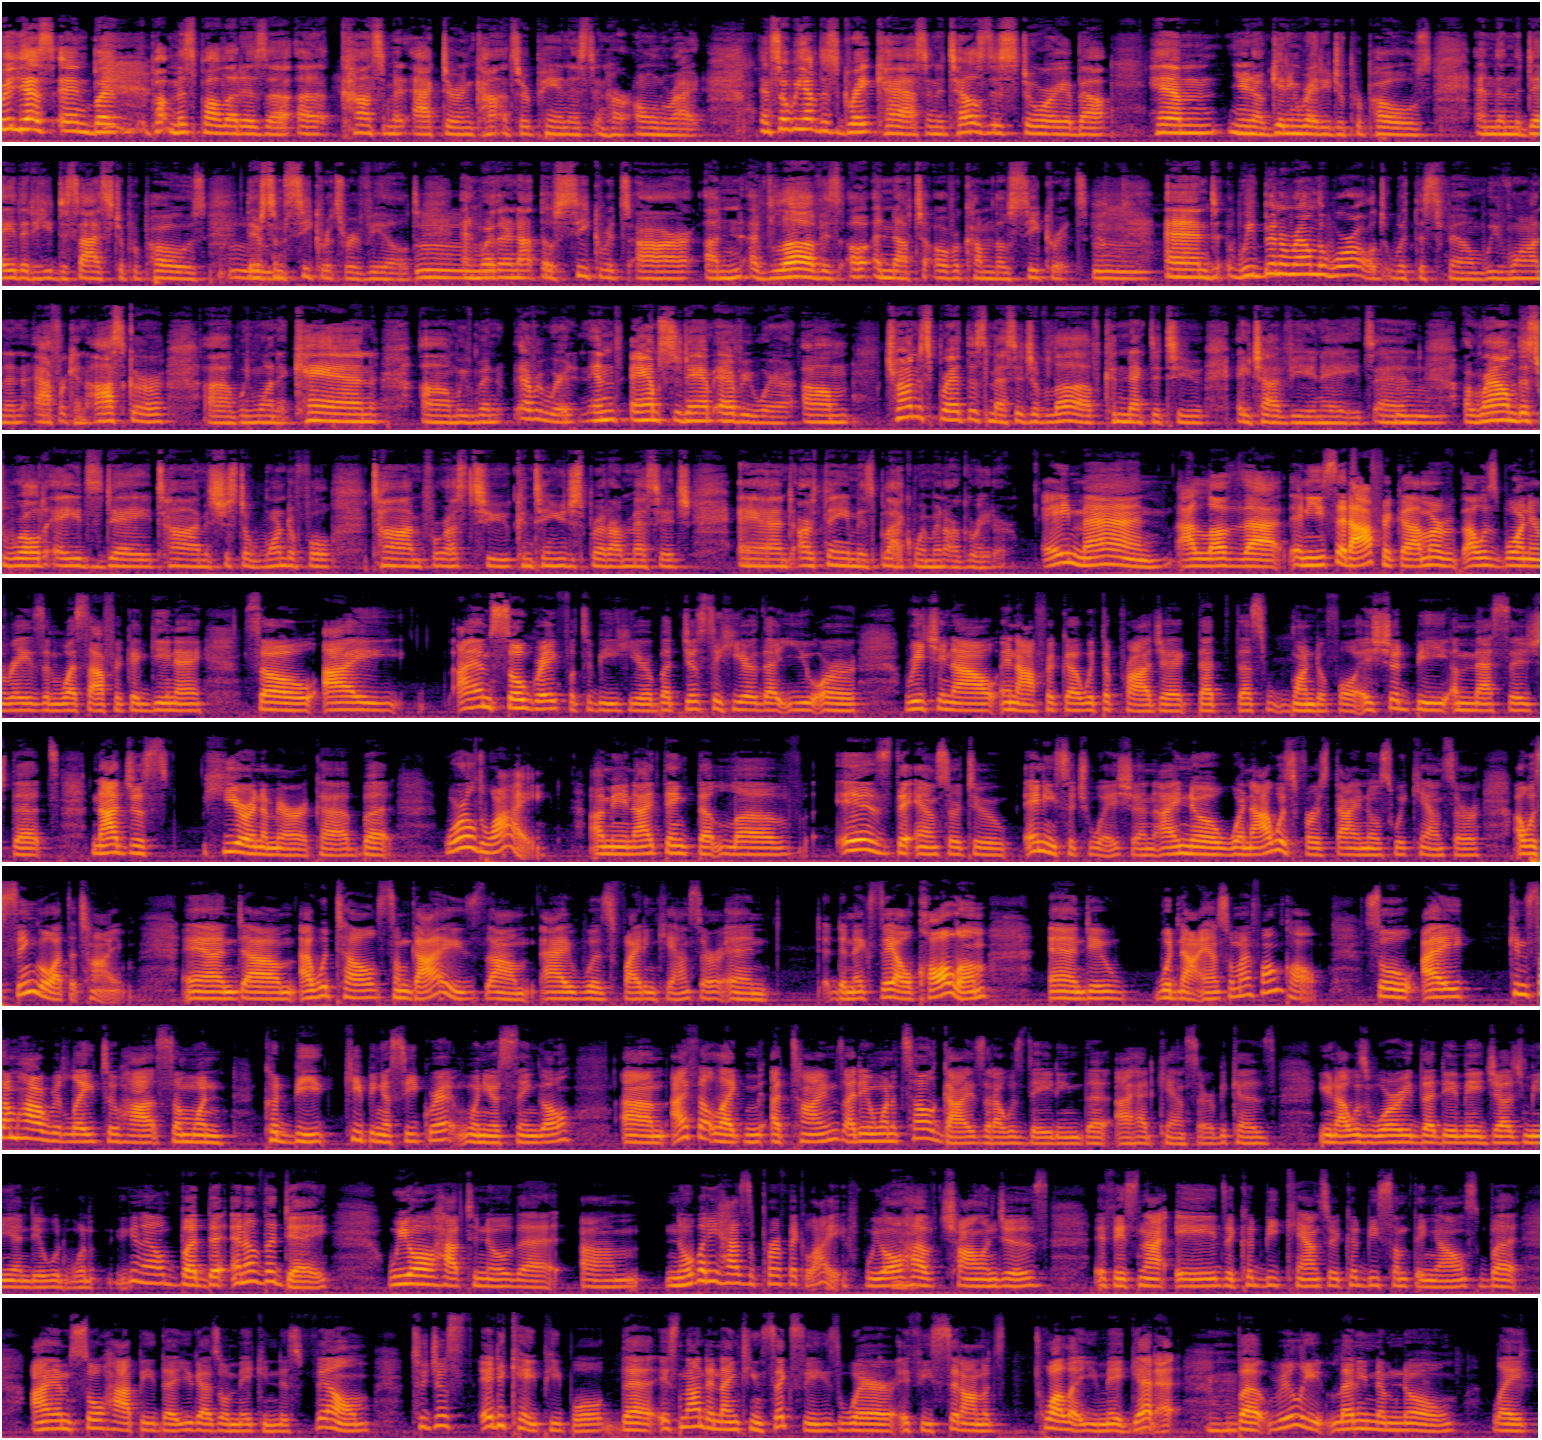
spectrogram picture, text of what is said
but yes, and but Miss Pauletta is a, a consummate actor and concert pianist in her own right, and so we have this great cast, and it tells this story about him, you know, getting ready to propose, and then the day that he decides to propose, mm. there's some secrets revealed, mm. and whether or not those secrets are of love is enough to overcome those secrets. Mm. And we've been around the world with this film. We've won an African Oscar. Uh, we won at Cannes. Um, we've been everywhere in Amsterdam, everywhere, um, trying to spread this message of love connected to HIV and AIDS. And mm. around this World AIDS Day time, it's just a wonderful time for us to continue to spread our message. And our theme is Black Women Are Greater. Amen. I love that. And you said Africa. I'm a, I was born and raised in West Africa, Guinea. So I I am so grateful to be here. But just to hear that you are reaching out in Africa with the project, that that's wonderful. It should be a message that's not just here in America, but worldwide. I mean, I think that love is the answer to any situation. I know when I was first diagnosed with cancer, I was single at the time. And um, I would tell some guys um, I was fighting cancer, and the next day I'll call them, and they would not answer my phone call. So I can somehow relate to how someone could be keeping a secret when you're single um, I felt like at times I didn't want to tell guys that I was dating that I had cancer because, you know, I was worried that they may judge me and they would want, you know, but the end of the day, we all have to know that um, nobody has a perfect life. We all have challenges. If it's not AIDS, it could be cancer, it could be something else. But I am so happy that you guys are making this film to just educate people that it's not the 1960s where if you sit on a toilet, you may get it, mm-hmm. but really letting them know like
